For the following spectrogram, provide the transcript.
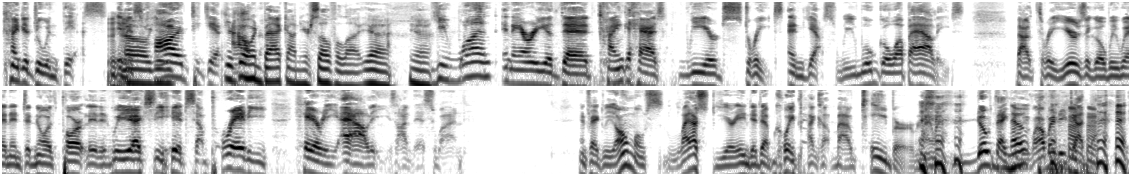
kind of doing this, and mm-hmm. it's Oh, you're- hard to get. You're out. going back on yourself a lot. Yeah. Yeah. You want an area that kind of has weird streets. And yes, we will go up alleys. About three years ago, we went into North Portland and we actually hit some pretty hairy alleys on this one. In fact, we almost last year ended up going back up Mount Tabor. And I went, no, thank Nope. you. We've already done that.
